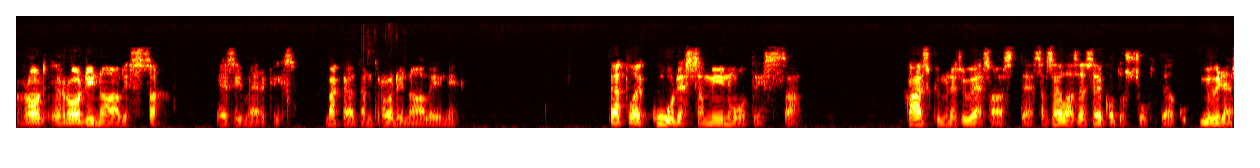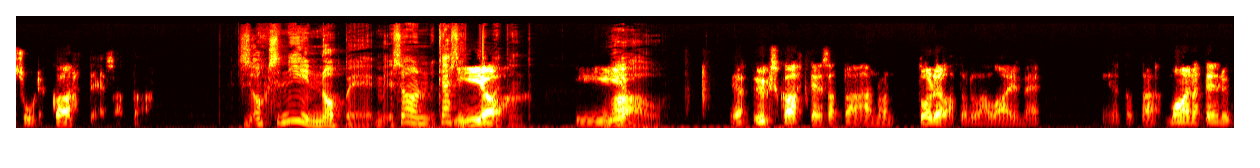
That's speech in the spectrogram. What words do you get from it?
Rod- Rodinaalissa esimerkiksi. Mä käytän nyt Rodinaalia, niin tämä tulee kuudessa minuutissa 21 asteessa sellaisen sekoitussuhteen kuin yhden suhde 200. Siis onko se niin nopea? Se on käsittämätöntä. Joo. Wow. Ja yksi 200 on todella, todella laimea. Ja tota, mä oon aina tehnyt,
